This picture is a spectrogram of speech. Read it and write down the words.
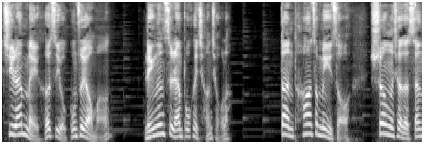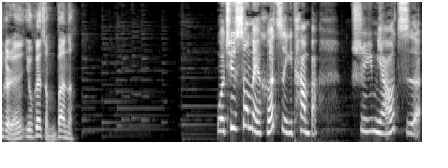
既然美和子有工作要忙，林恩自然不会强求了。”但他这么一走，剩下的三个人又该怎么办呢？我去送美和子一趟吧。至于苗子，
